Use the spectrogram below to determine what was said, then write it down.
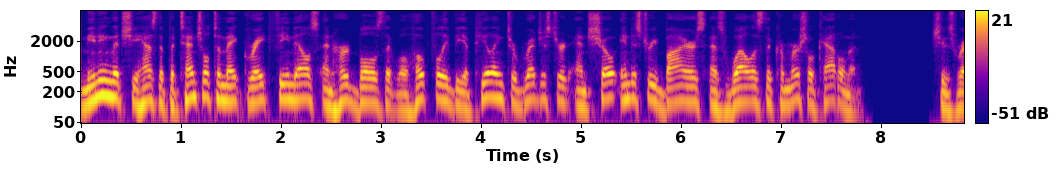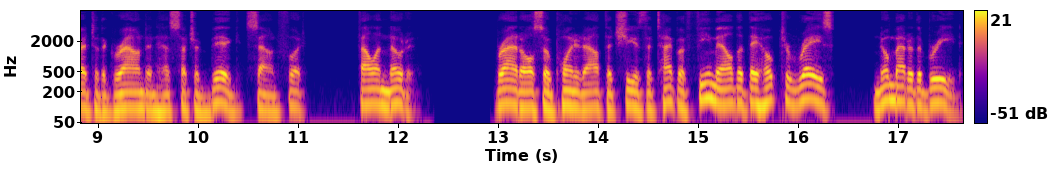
meaning that she has the potential to make great females and herd bulls that will hopefully be appealing to registered and show industry buyers as well as the commercial cattlemen. She's red to the ground and has such a big, sound foot, Fallon noted. Brad also pointed out that she is the type of female that they hope to raise, no matter the breed.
